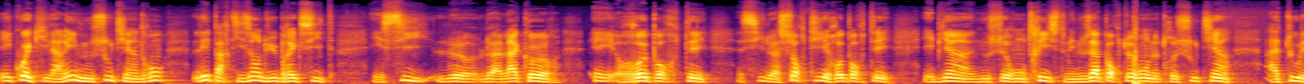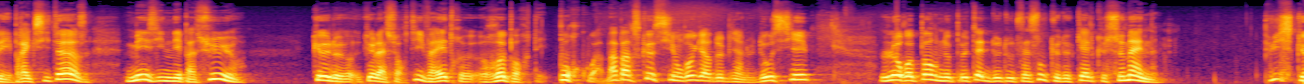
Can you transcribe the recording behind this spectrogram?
et quoi qu'il arrive, nous soutiendrons les partisans du Brexit. Et si l'accord est reporté, si la sortie est reportée, eh bien, nous serons tristes, mais nous apporterons notre soutien à tous les Brexiters, mais il n'est pas sûr que, que, la sortie va être reportée. Pourquoi? Bah Parce que si on regarde bien le dossier, le report ne peut être de toute façon que de quelques semaines, puisque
